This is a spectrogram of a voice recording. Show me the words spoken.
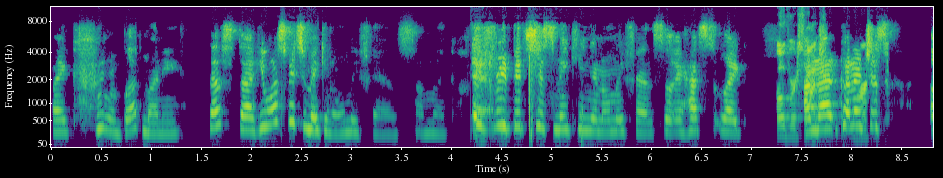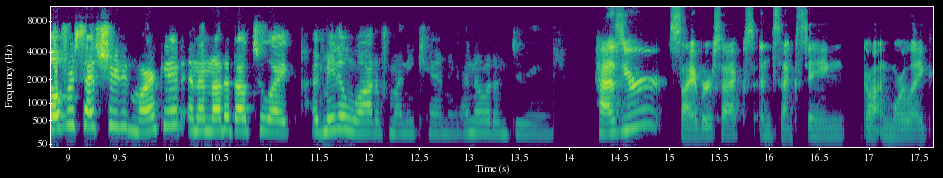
like blood money. That's that. He wants me to make an OnlyFans. I'm like, every bitch is making an OnlyFans, so it has to like. Oversaturated. I'm not gonna market. just oversaturated market, and I'm not about to like. I've made a lot of money camming. I know what I'm doing. Has your cyber sex and sexting gotten more like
